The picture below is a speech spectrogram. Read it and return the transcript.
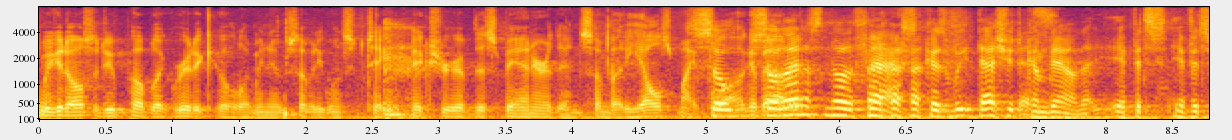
We could also do public ridicule. I mean, if somebody wants to take a picture of this banner, then somebody else might So, blog about it. so let it. us know the facts, because that should come down. If it's, if it's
